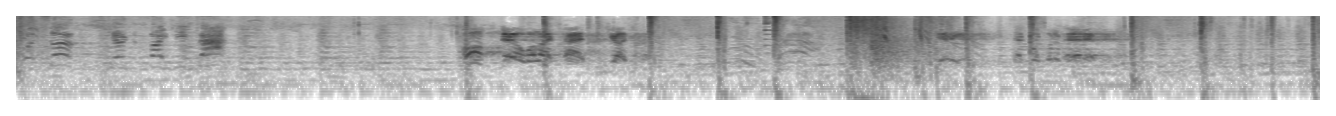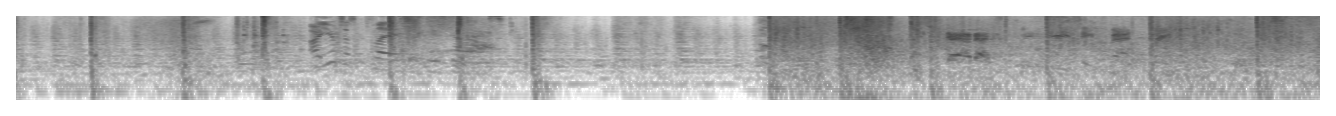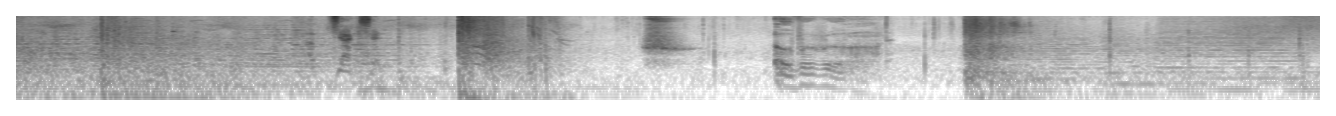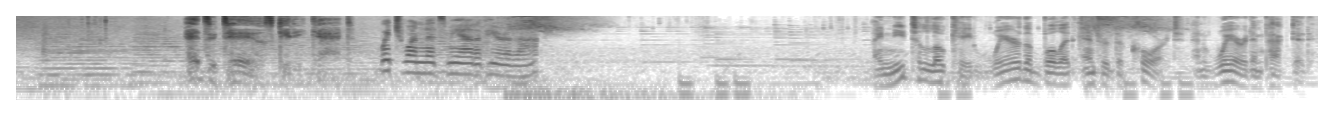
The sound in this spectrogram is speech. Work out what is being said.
What's up? Scared to fight me back? Hold still while I pass judgment. Idiot! That one would have hit him. You just playing with these guys? Damn it! Easy, Bat Freak! Objection! Overruled. Heads or tails, kitty cat? Which one lets me out of here alive? I need to locate where the bullet entered the court and where it impacted.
